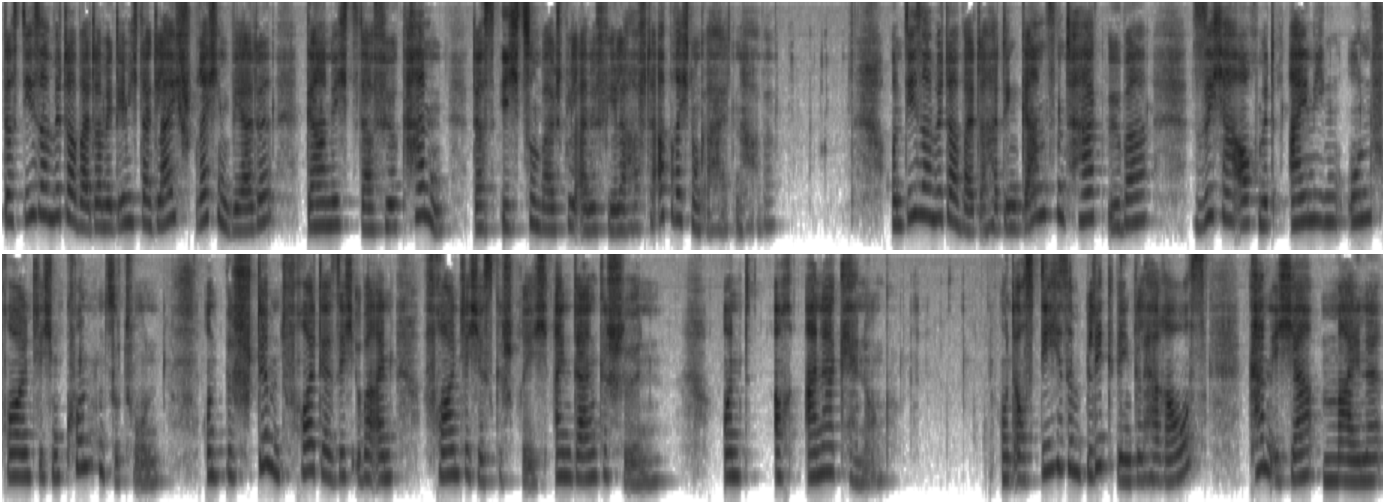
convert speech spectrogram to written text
dass dieser Mitarbeiter, mit dem ich da gleich sprechen werde, gar nichts dafür kann, dass ich zum Beispiel eine fehlerhafte Abrechnung erhalten habe. Und dieser Mitarbeiter hat den ganzen Tag über sicher auch mit einigen unfreundlichen Kunden zu tun. Und bestimmt freut er sich über ein freundliches Gespräch, ein Dankeschön und auch Anerkennung. Und aus diesem Blickwinkel heraus kann ich ja meine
